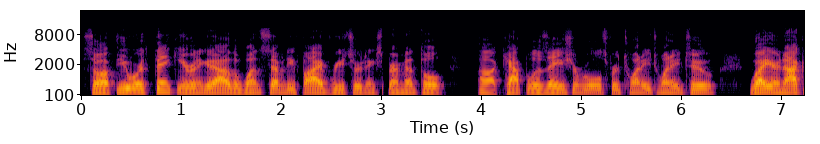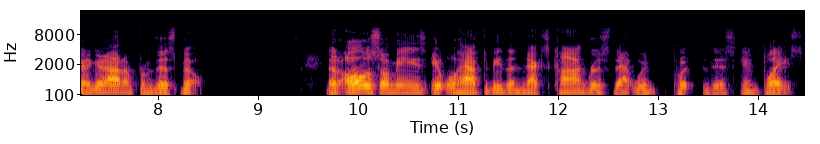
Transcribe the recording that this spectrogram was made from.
So if you were thinking you're going to get out of the 175 research and experimental uh, capitalization rules for 2022, well, you're not going to get out of them from this bill. That also means it will have to be the next Congress that would put this in place,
